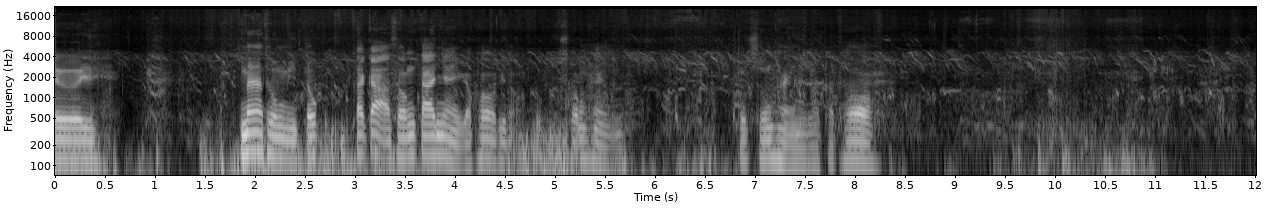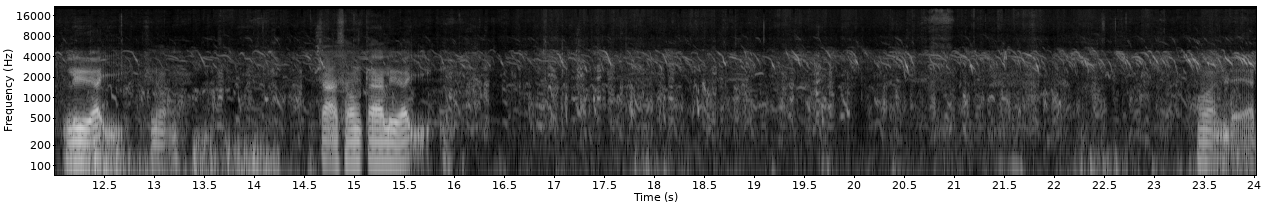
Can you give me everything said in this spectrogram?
เลย หน้าทงนี่ตกตะกะสองตาใหญ่กับพ่อพี่น้องตกสองไห่ตกสองไห่นี่แหละกับพ่อ เหลืออีกพี่น้องกะสองตาเหลืออีกห้อนแดด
